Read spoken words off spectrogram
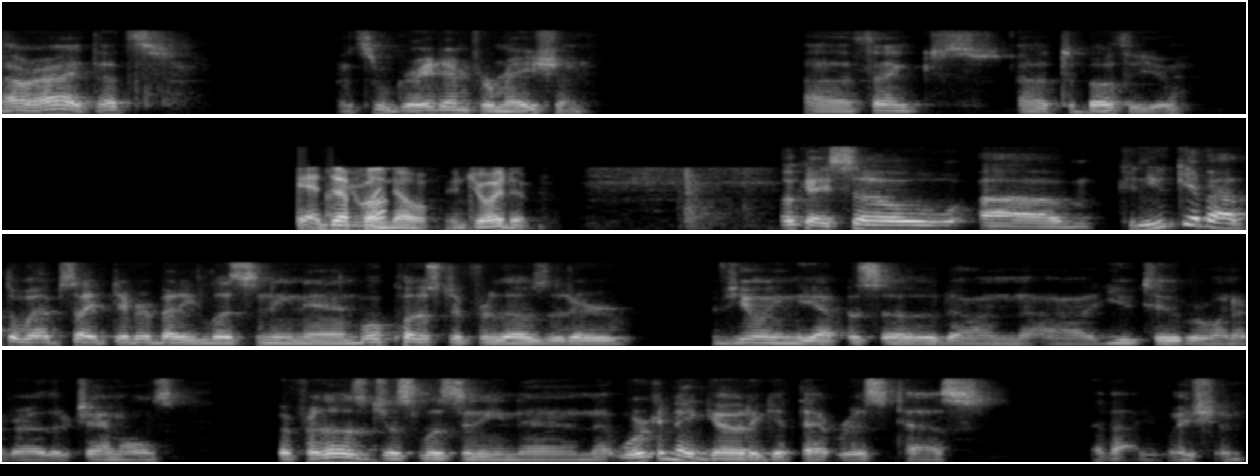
All right, that's that's some great information. Uh, thanks uh, to both of you. Yeah, definitely. No, enjoyed it. Okay, so um, can you give out the website to everybody listening in? We'll post it for those that are viewing the episode on uh, YouTube or one of our other channels. But for those just listening in, where can they go to get that risk test evaluation?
